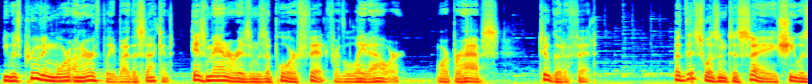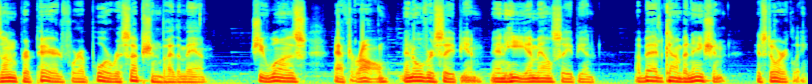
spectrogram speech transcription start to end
He was proving more unearthly by the second, his mannerisms a poor fit for the late hour, or perhaps too good a fit. But this wasn't to say she was unprepared for a poor reception by the man. She was, after all, an oversapien, and he a malsapien, a bad combination, historically.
